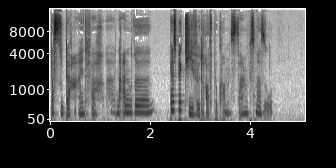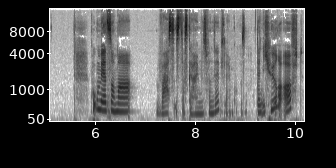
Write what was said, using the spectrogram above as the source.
dass du da einfach äh, eine andere Perspektive drauf bekommst, sagen wir es mal so. Gucken wir jetzt nochmal, was ist das Geheimnis von Selbstlernkursen? Denn ich höre oft,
